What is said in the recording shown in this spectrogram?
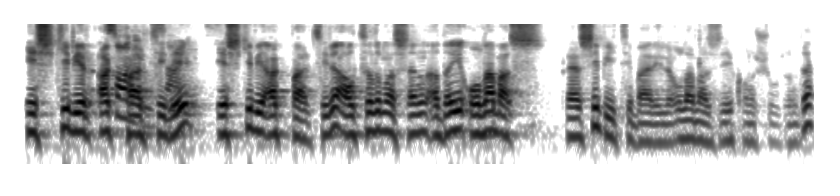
eski bir AK Son Partili, imzanız. eski bir AK Partili altılı masanın adayı olamaz. Prensip itibariyle olamaz diye konuşulduğunda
